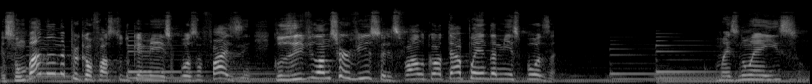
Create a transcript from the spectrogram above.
Eu sou um banana porque eu faço tudo que a minha esposa faz. Inclusive lá no serviço, eles falam que eu até apanho da minha esposa. Mas não é isso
